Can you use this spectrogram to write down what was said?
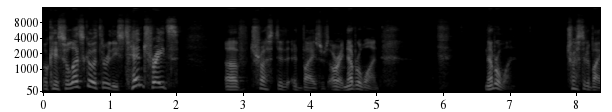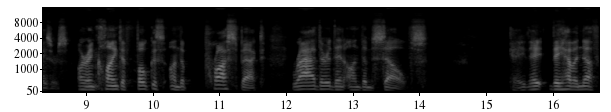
okay so let's go through these 10 traits of trusted advisors. All right, number one. Number one, trusted advisors are inclined to focus on the prospect rather than on themselves. Okay, they, they have enough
